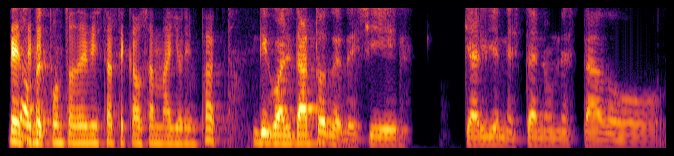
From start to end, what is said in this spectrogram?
desde mi punto de vista, te causa mayor impacto. Digo, al dato de decir que alguien está en un estado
